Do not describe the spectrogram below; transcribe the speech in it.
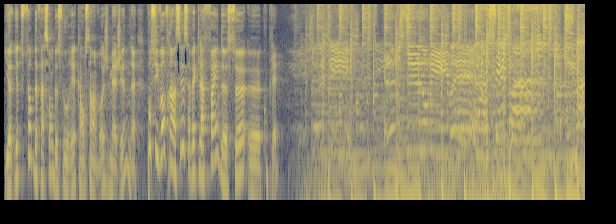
Il y, a, toutes sortes de façons de sourire quand on s'en va, j'imagine. Poursuivons Francis avec la fin de ce couplet. Car c'est toi qui m'as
